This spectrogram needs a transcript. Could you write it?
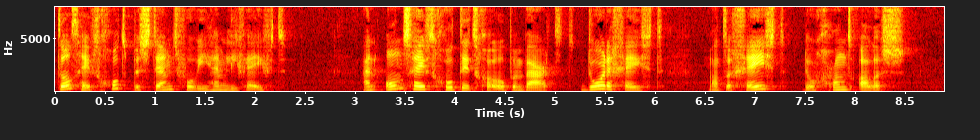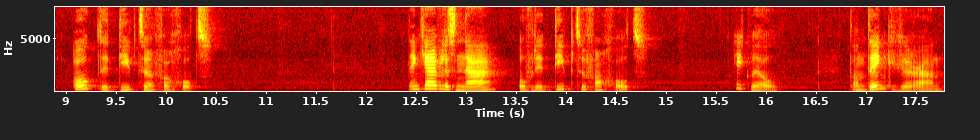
dat heeft God bestemd voor wie hem lief heeft. Aan ons heeft God dit geopenbaard door de Geest, want de Geest doorgrondt alles, ook de diepten van God. Denk jij wel eens na over de diepte van God? Ik wel. Dan denk ik eraan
